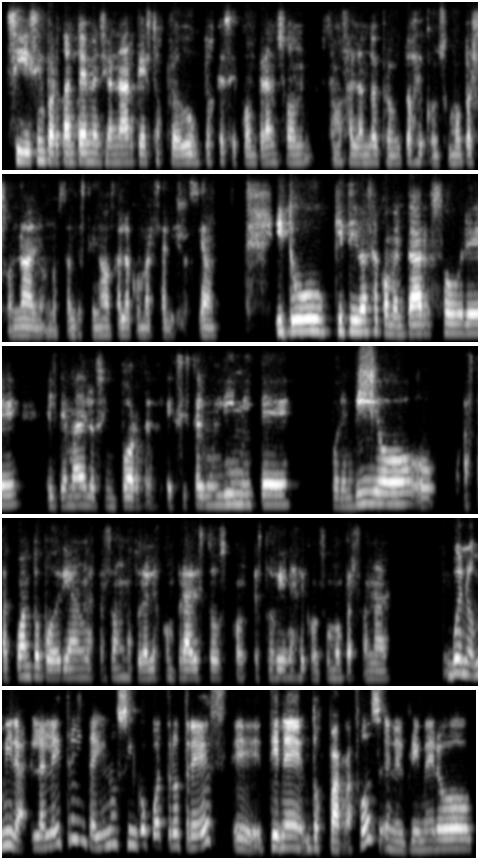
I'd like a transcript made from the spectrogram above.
Sí, es importante mencionar que estos productos que se compran son, estamos hablando de productos de consumo personal, no, no están destinados a la comercialización. Y tú, Kitty, ibas a comentar sobre el tema de los importes. ¿Existe algún límite por envío o hasta cuánto podrían las personas naturales comprar estos, estos bienes de consumo personal? Bueno, mira, la ley 31543 eh, tiene dos párrafos. En el primero,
